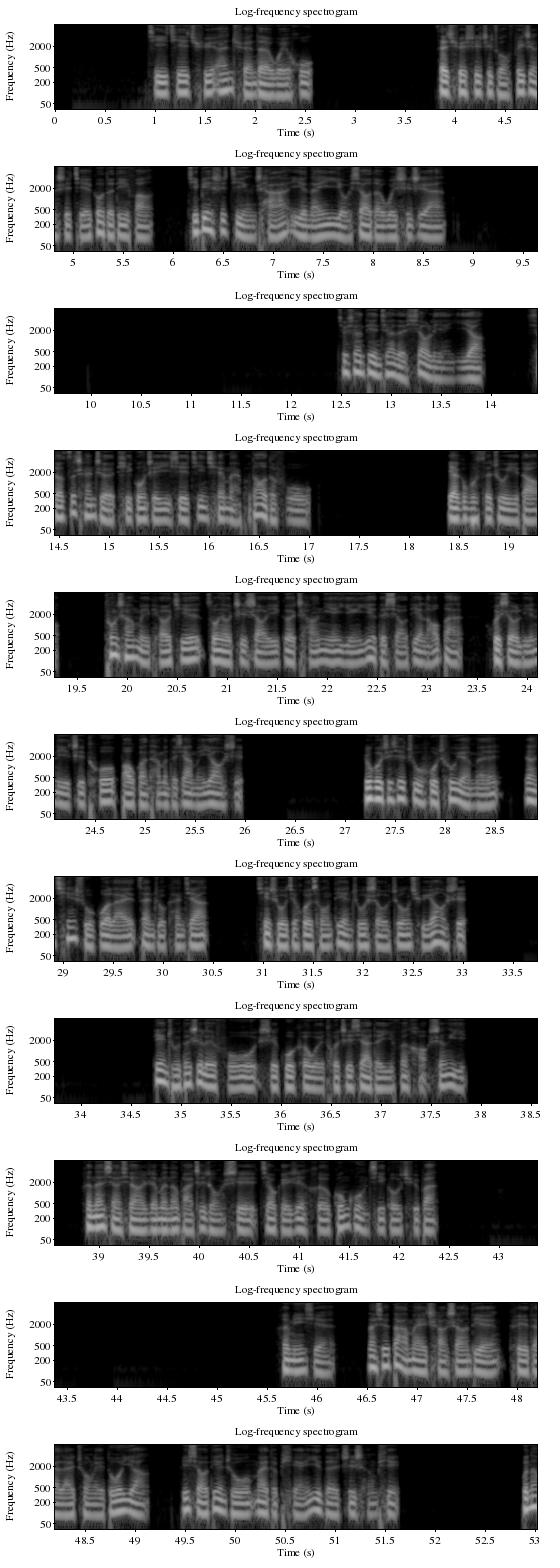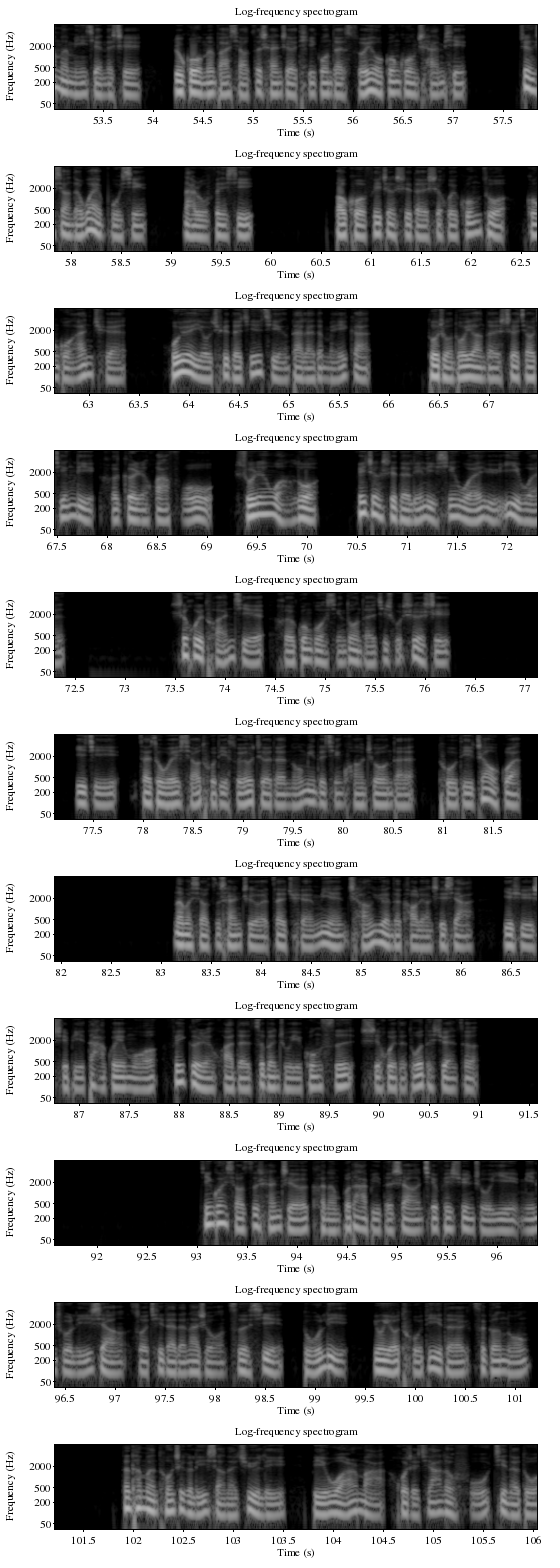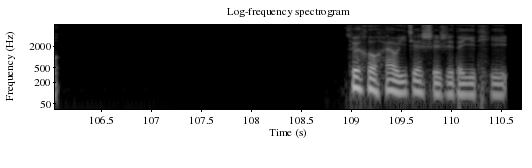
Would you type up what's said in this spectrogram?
及街区安全的维护。在缺失这种非正式结构的地方，即便是警察也难以有效的维持治安。就像店家的笑脸一样，小资产者提供着一些金钱买不到的服务。雅各布斯注意到，通常每条街总有至少一个常年营业的小店老板会受邻里之托保管他们的家门钥匙。如果这些住户出远门，让亲属过来暂住看家，亲属就会从店主手中取钥匙。店主的这类服务是顾客委托之下的一份好生意，很难想象人们能把这种事交给任何公共机构去办。很明显，那些大卖场商店可以带来种类多样、比小店主卖的便宜的制成品。不那么明显的是。如果我们把小资产者提供的所有公共产品正向的外部性纳入分析，包括非正式的社会工作、公共安全、活跃有趣的街景带来的美感、多种多样的社交经历和个人化服务、熟人网络、非正式的邻里新闻与译文、社会团结和公共行动的基础设施，以及在作为小土地所有者的农民的情况中的土地照管。那么，小资产者在全面、长远的考量之下，也许是比大规模、非个人化的资本主义公司实惠得多的选择。尽管小资产者可能不大比得上杰斐逊主义民主理想所期待的那种自信、独立、拥有土地的自耕农，但他们同这个理想的距离比沃尔玛或者家乐福近得多。最后，还有一件实质的议题。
